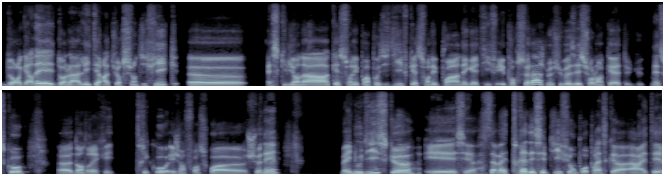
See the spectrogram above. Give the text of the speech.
de regarder dans la littérature scientifique, euh, est-ce qu'il y en a, quels sont les points positifs, quels sont les points négatifs. Et pour cela, je me suis basé sur l'enquête du CNESCO, euh, d'André Tricot et Jean-François euh, Chenet. Ben, ils nous disent que, et ça va être très déceptif, et on pourrait presque arrêter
